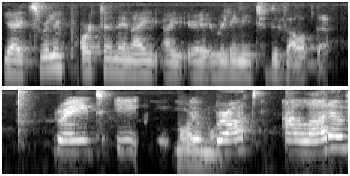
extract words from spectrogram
yeah, it's really important, and I, I I really need to develop that great. You, more you more. brought a lot of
